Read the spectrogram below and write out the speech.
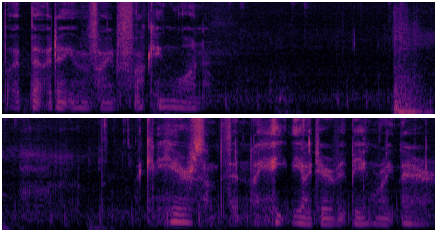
But I bet I don't even find fucking one. I can hear something. I hate the idea of it being right there.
